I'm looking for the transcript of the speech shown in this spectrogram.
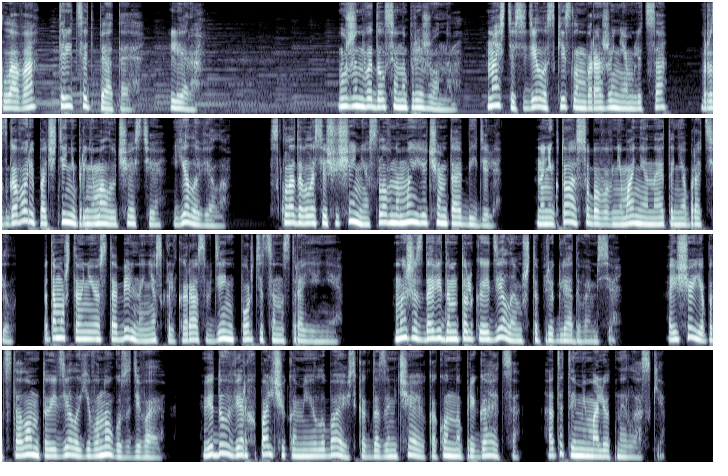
Глава 35. Лера. Ужин выдался напряженным. Настя сидела с кислым выражением лица, в разговоре почти не принимала участия, ела вяло. Складывалось ощущение, словно мы ее чем-то обидели. Но никто особого внимания на это не обратил, потому что у нее стабильно несколько раз в день портится настроение. Мы же с Давидом только и делаем, что переглядываемся. А еще я под столом то и дело его ногу задеваю, Веду вверх пальчиками и улыбаюсь, когда замечаю, как он напрягается от этой мимолетной ласки.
